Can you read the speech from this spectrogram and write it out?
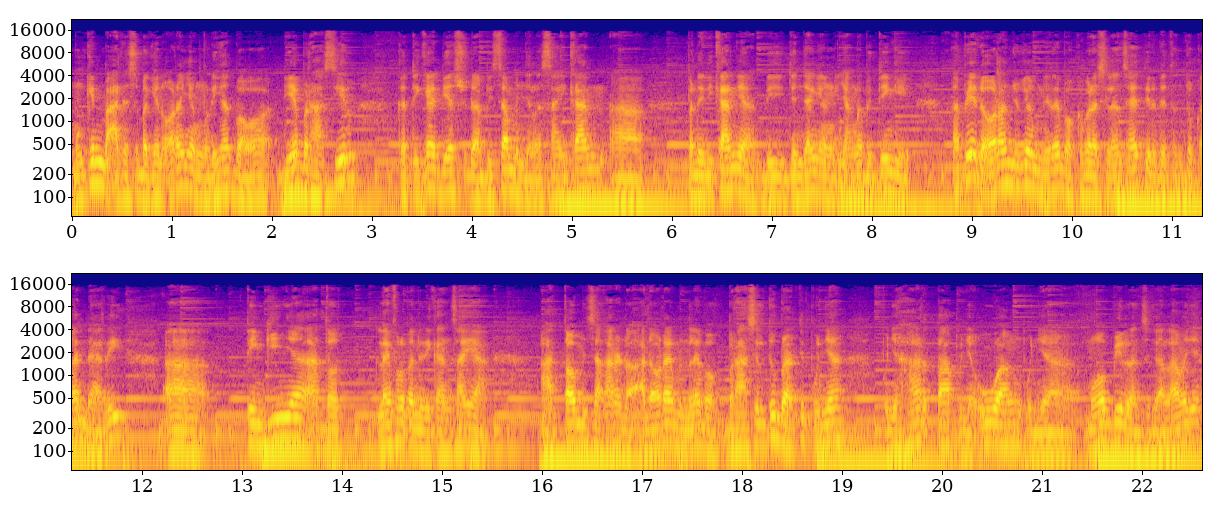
mungkin ada sebagian orang yang melihat bahwa dia berhasil ketika dia sudah bisa menyelesaikan uh, pendidikannya di jenjang yang yang lebih tinggi. Tapi ada orang juga yang menilai bahwa keberhasilan saya tidak ditentukan dari uh, tingginya atau level pendidikan saya atau misalkan ada ada orang yang menilai bahwa berhasil itu berarti punya punya harta, punya uang, punya mobil dan segalanya.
